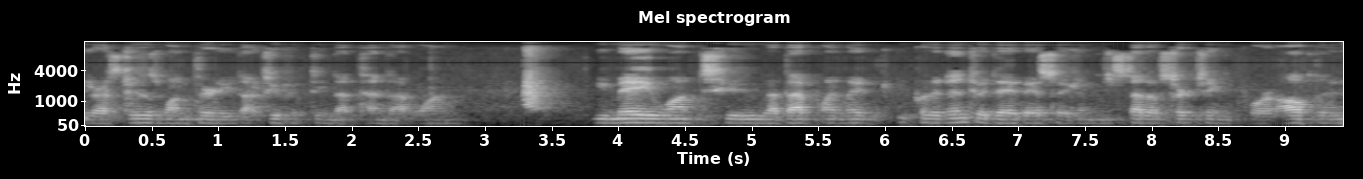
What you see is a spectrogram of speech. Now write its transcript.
address is 130.215.10.1, you may want to, at that point, make, put it into a database so you can, instead of searching for all the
